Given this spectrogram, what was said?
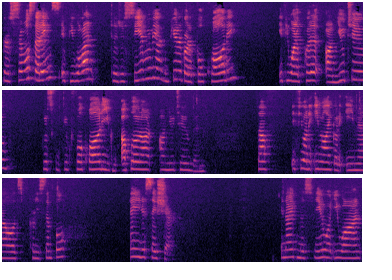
There are several settings. If you want to just see a movie on a computer, go to full quality. If you want to put it on YouTube, just full quality. You can upload on, on YouTube and stuff. If you want to email it, go to email. It's pretty simple and you just say share. And now you can just name what you want.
